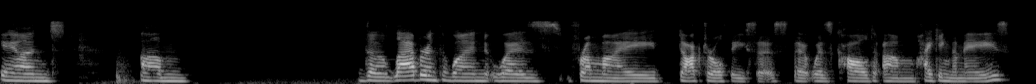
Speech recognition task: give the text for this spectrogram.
And um, the labyrinth one was from my doctoral thesis that was called um, hiking the maze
